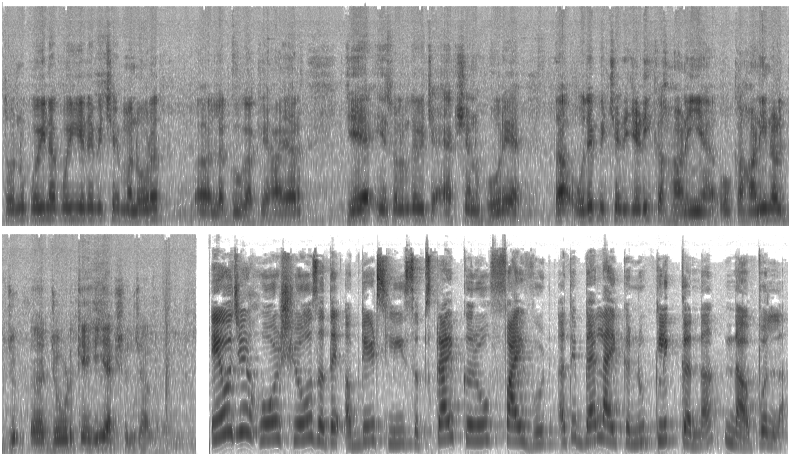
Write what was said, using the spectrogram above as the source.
ਤੁਹਾਨੂੰ ਕੋਈ ਨਾ ਕੋਈ ਇਹਦੇ ਪਿੱਛੇ ਮਨੋਰਥ ਅ, ਲੱਗੂਗਾ ਕਿ ਹਾਂ ਯਾਰ ਜੇ ਇਸ ਫਿਲਮ ਦੇ ਵਿੱਚ ਐਕਸ਼ਨ ਹੋ ਰਿਹਾ ਤਾਂ ਉਹਦੇ ਪਿੱਛੇ ਦੀ ਜਿਹੜੀ ਕਹਾਣੀ ਆ, ਉਹ ਕਹਾਣੀ ਨਾਲ ਜੋੜ ਕੇ ਹੀ ਐਕਸ਼ਨ ਚੱਲ ਰਿਹਾ। ਇਹੋ ਜਿਹੇ ਹੋਰ ਸ਼ੋਜ਼ ਅਤੇ ਅਪਡੇਟਸ ਲਈ ਸਬਸਕ੍ਰਾਈਬ ਕਰੋ 5wood ਅਤੇ ਬੈਲ ਆਈਕਨ ਨੂੰ ਕਲਿੱਕ ਕਰਨਾ ਨਾ ਭੁੱਲਣਾ।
